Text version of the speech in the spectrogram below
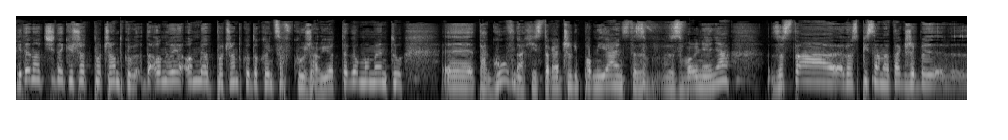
I ten odcinek już od początku, on, mnie- on mnie od początku do końca wkurzał i od tego momentu e, ta główna historia, czyli pomijając te zw- zwolnienia, została rozpisana tak, żeby e,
